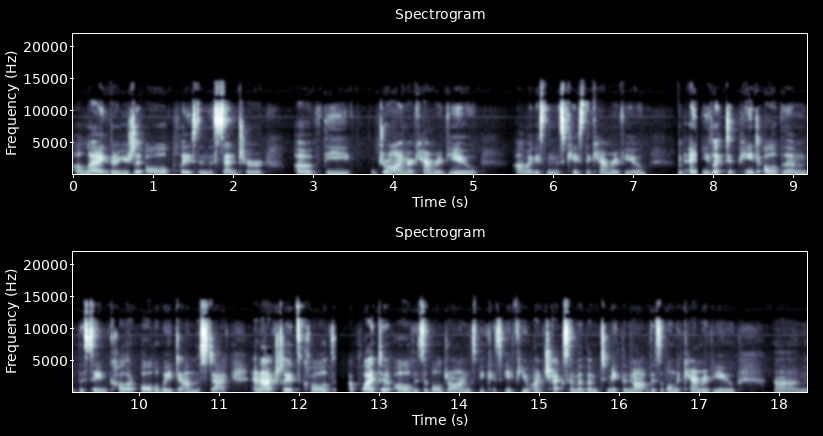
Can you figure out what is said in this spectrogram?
a leg. They're usually all placed in the center of the drawing or camera view. Um, I guess in this case, the camera view. And you'd like to paint all of them the same color all the way down the stack. And actually, it's called applied to all visible drawings because if you uncheck some of them to make them not visible in the camera view, um,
